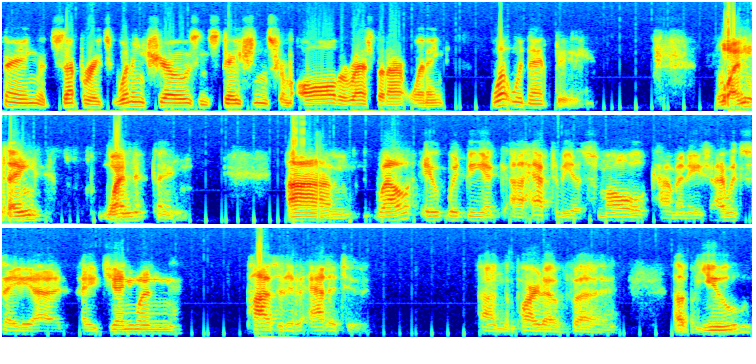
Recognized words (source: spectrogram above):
thing that separates winning shows and stations from all the rest that aren't winning, what would that be? One thing, one thing. Um, well, it would be a uh, have to be a small combination. I would say uh, a genuine positive attitude on the part of uh, of you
